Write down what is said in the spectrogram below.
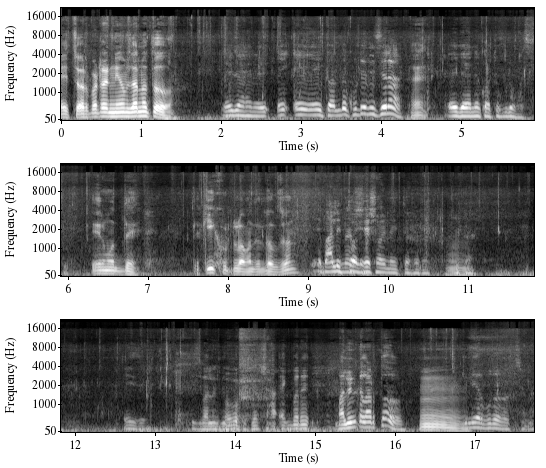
এই চরপাটার নিয়ম জানো তো? এই দেখেন এই এই তলতে খুঁটে দিছে না? হ্যাঁ। এই দেখেন কতগুলো পাচ্ছি এর মধ্যে? তো কি খুঁটলো আমাদের লোকজন? বালির তলে। শেষ হয় নাই তো এই যে একবারে বালুর কালার তো? হুম। ক্লিয়ার বোঝা যাচ্ছে না।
